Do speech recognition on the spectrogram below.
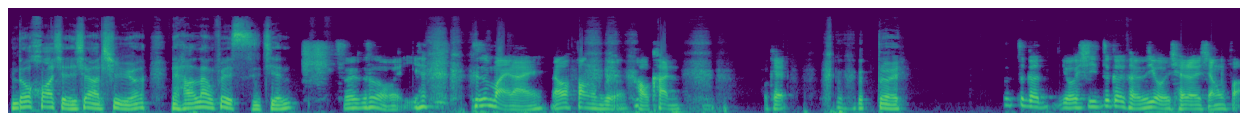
你都花钱下去了，你还要浪费时间。”所以这种就是买来然后放着好看，OK？对。这个游戏这个可能是有钱人的想法，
